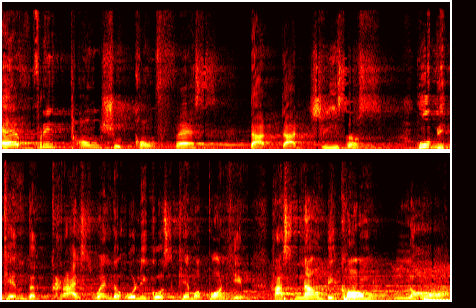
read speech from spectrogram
every tongue should confess that that jesus who became the christ when the holy ghost came upon him has now become lord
